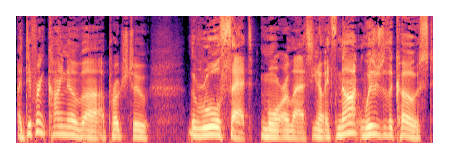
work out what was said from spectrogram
a different kind of uh, approach to the rule set, more or less. You know, it's not Wizards of the Coast.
